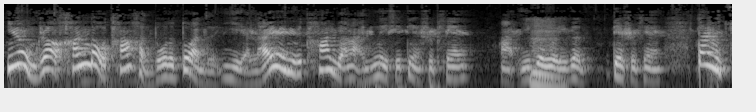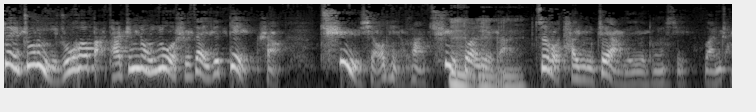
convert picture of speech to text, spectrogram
因为我们知道憨豆他很多的段子也来源于他原来的那些电视片啊，一个又一个电视片。但是最终你如何把它真正落实在一个电影上，去小品化，去断裂感，最后他用这样的一个东西完成，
